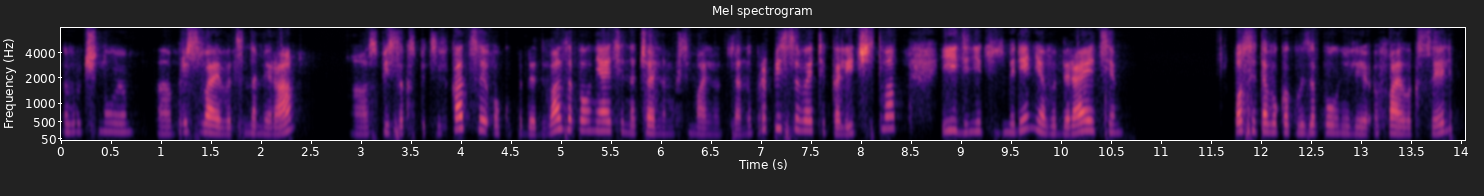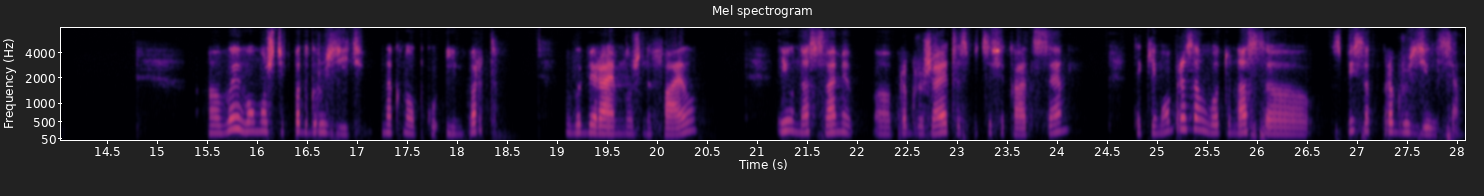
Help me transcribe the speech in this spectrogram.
вручную, присваиваются номера, список спецификаций, ОКПД-2 заполняете, начально-максимальную цену прописываете, количество и единицу измерения выбираете. После того, как вы заполнили файл Excel, а, вы его можете подгрузить на кнопку «Импорт». Выбираем нужный файл, и у нас с вами а, прогружается спецификация. Таким образом, вот у нас список прогрузился.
